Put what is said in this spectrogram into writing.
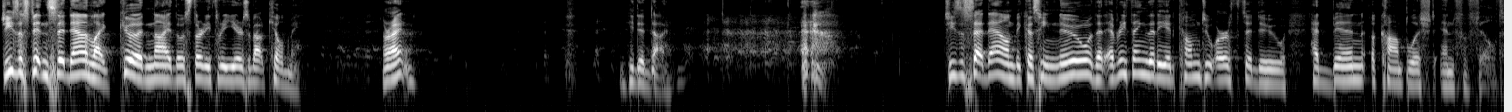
Jesus didn't sit down like, good night, those 33 years about killed me. All right? He did die. Jesus sat down because he knew that everything that he had come to earth to do had been accomplished and fulfilled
